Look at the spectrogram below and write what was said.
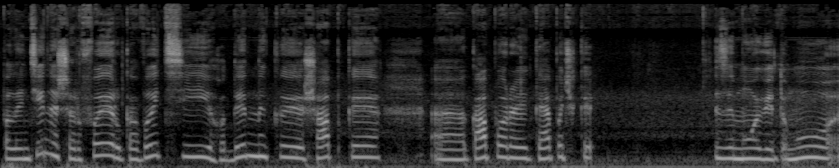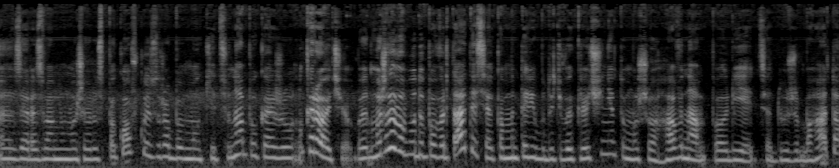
палентіни, шарфи, рукавиці, годинники, шапки, е, капори, кепочки зимові. Тому е, зараз з вами може розпаковку зробимо, кіцуна покажу. Ну, коротше, можливо, буду повертатися, коментарі будуть виключені, тому що говна поліється дуже багато.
